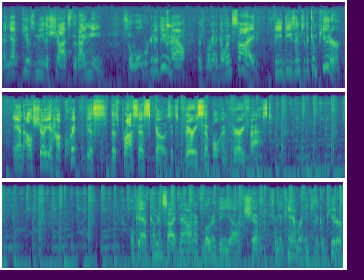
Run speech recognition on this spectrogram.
And that gives me the shots that I need. So what we're going to do now is we're going to go inside, feed these into the computer, and I'll show you how quick this, this process goes. It's very simple and very fast. Okay, I've come inside now and I've loaded the uh, chip from the camera into the computer.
